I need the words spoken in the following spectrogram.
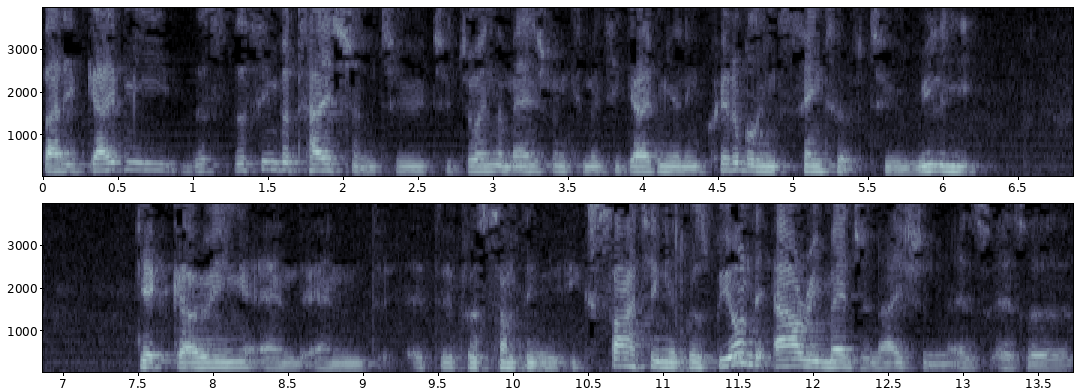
but it gave me this, this invitation to, to join the management committee gave me an incredible incentive to really get going and, and it, it was something exciting. It was beyond our imagination as, as a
